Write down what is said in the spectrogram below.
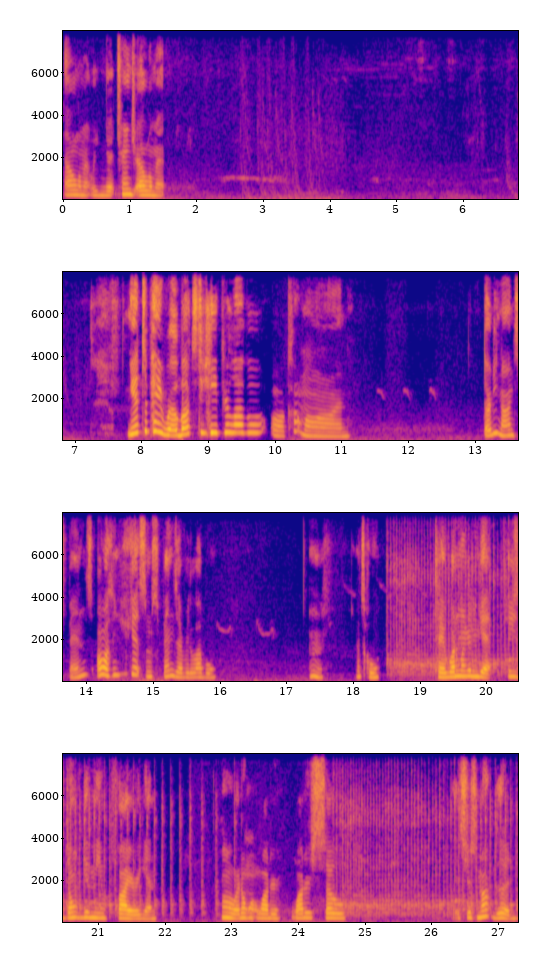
element we can get. Change element. You have to pay Robux to keep your level? Oh, come on. 39 spins? Oh, I think you get some spins every level. Hmm, that's cool. Okay, what am I gonna get? Please don't give me fire again. Oh, I don't want water. Water's so... It's just not good.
